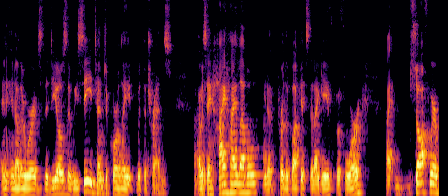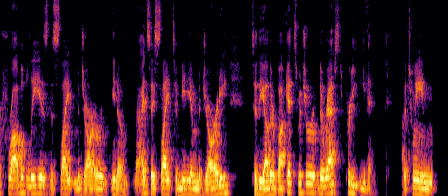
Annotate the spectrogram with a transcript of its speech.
And in other words, the deals that we see tend to correlate with the trends. I would say high high level, you know, per the buckets that I gave before. I, software probably is the slight majority, or you know, I'd say slight to medium majority to the other buckets, which are the rest pretty even between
